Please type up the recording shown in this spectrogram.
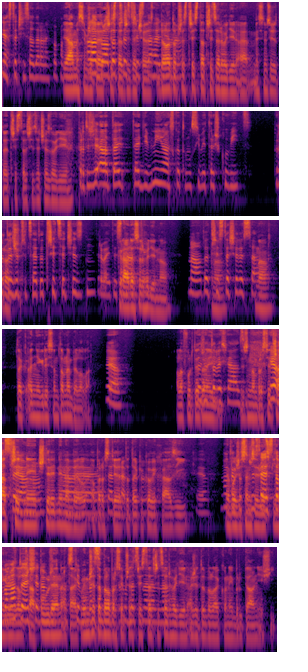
Já si to číslo teda nepamatuju. Já myslím, že ale to je bylo 336. To přes 300 hodin, bylo to no. přes 330 hodin a já myslím si, že to je 336 hodin. Protože, ale to je, to je divný, lásko, to musí být trošku víc. Protože Proč? přece je to 36 dní, trvají ty Krát stánky. 10 hodin, no. No, to je 360. no. Tak a někdy jsem tam nebyl, ale. Jo. Ale furt je to to nejvíc. vychází. Že jsem tam prostě Jo, třeba asi tři jo, dny, no. čtyři dny Jo, nebyl jo, jo, to a prostě to, pravda, tak no. jako vychází. jo. No, Nebo že jsem si to vždycky to někdy vzal třeba půl den a prostě tak. Vím, že to bylo prostě přes vůbec 330 nevím, no. hodin a že to bylo jako nejbrutálnější.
